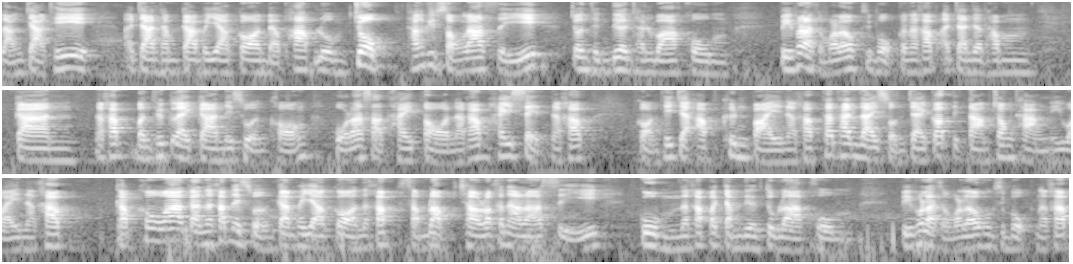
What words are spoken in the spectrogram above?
หลังจากที่อาจารย์ทำการพยากรณ์แบบภาพรวมจบทั้ง 12 ราศีจนถึงเดือนธันวาคม ปีพศ2566นะครับ อาจารย์จะทำ การนะครับบันทึกรายการในส่วนของโหราศาสตร์ไทยต่อนะครับ ให้เสร็จนะครับ ก่อนที่จะอัพขึ้นไปนะครับ ถ้าท่านใดสนใจก็ติดตามช่องทางนี้ไว้นะครับกลับเข้าว่ากันนะครับในส่วนการพยากรณ์นะครับสำหรับชาวลัคนาราศีกุมนะครับ ประจำเดือนตุลาคม ปีพุทธศักราช2566 นะครับ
